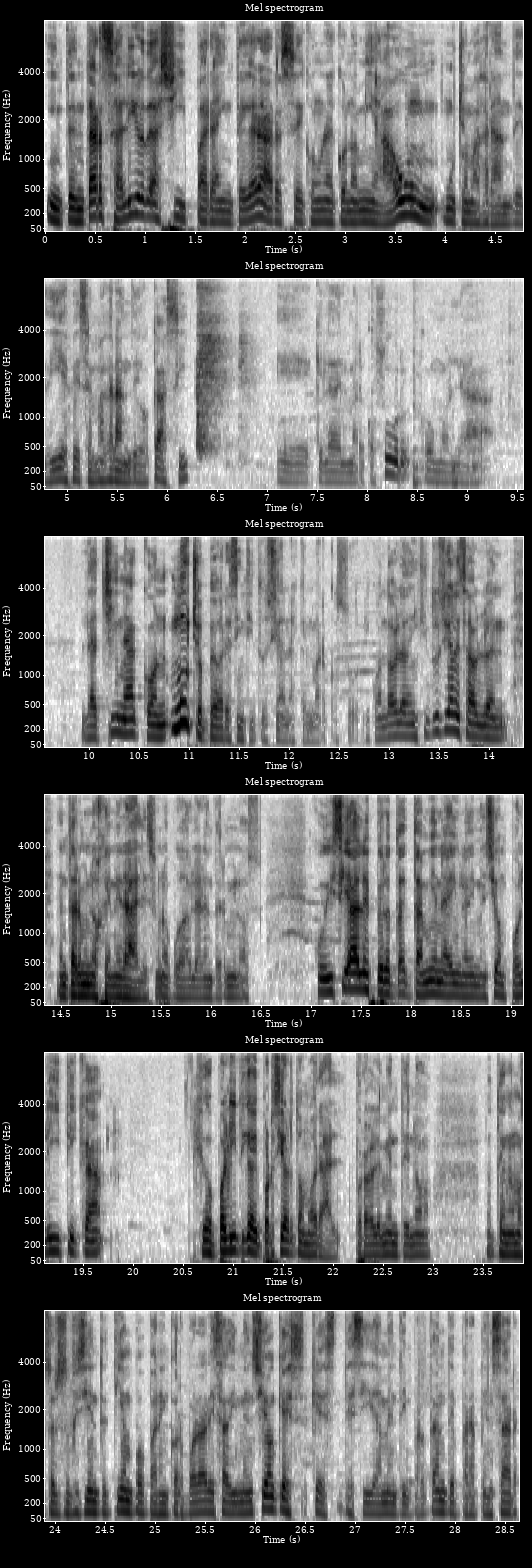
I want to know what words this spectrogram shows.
intentar salir de allí para integrarse con una economía aún mucho más grande, 10 veces más grande o casi, eh, que la del Mercosur, como la, la China, con mucho peores instituciones que el Mercosur. Y cuando hablo de instituciones hablo en, en términos generales, uno puede hablar en términos judiciales, pero también hay una dimensión política, geopolítica y por cierto moral. Probablemente no, no tengamos el suficiente tiempo para incorporar esa dimensión que es, que es decididamente importante para pensar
